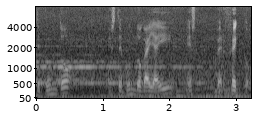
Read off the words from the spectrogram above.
este punto, este punto que hay ahí es perfecto.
